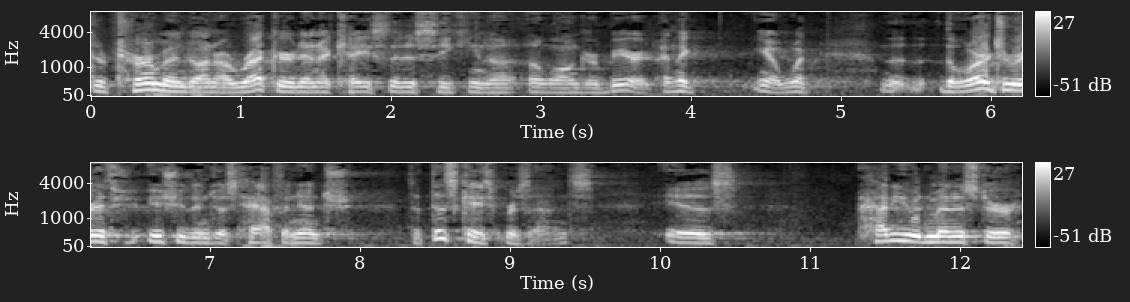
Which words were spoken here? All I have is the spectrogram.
determined on a record in a case that is seeking a, a longer beard. I think you know what the, the larger issue than just half an inch that this case presents is how do you administer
